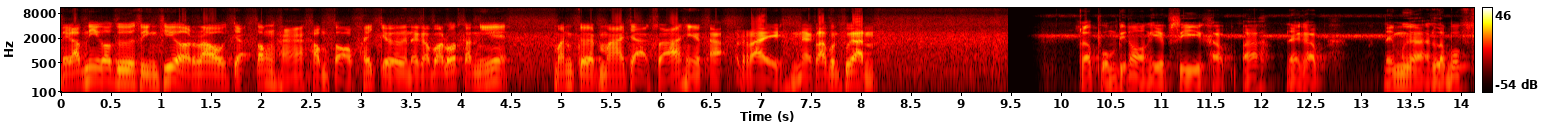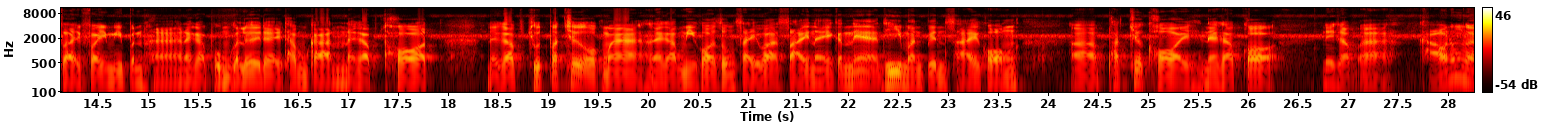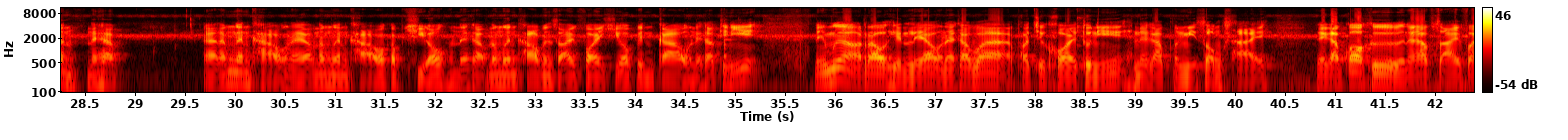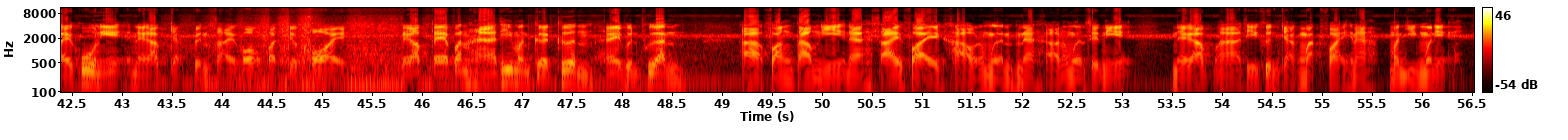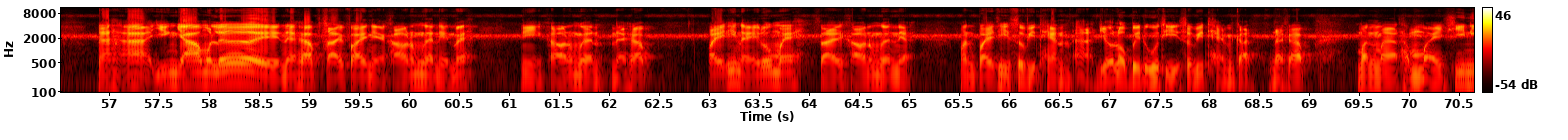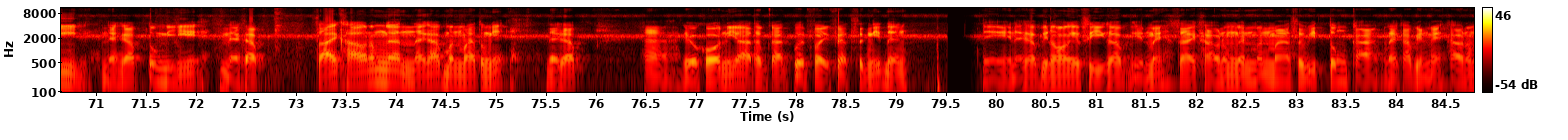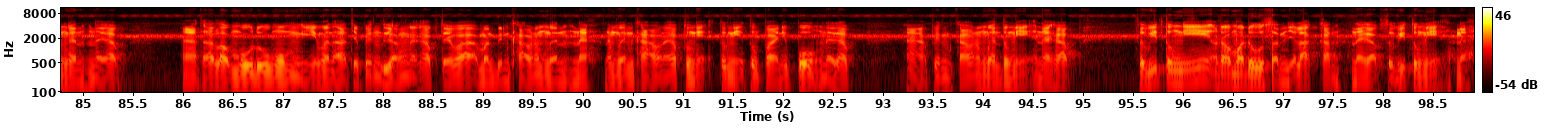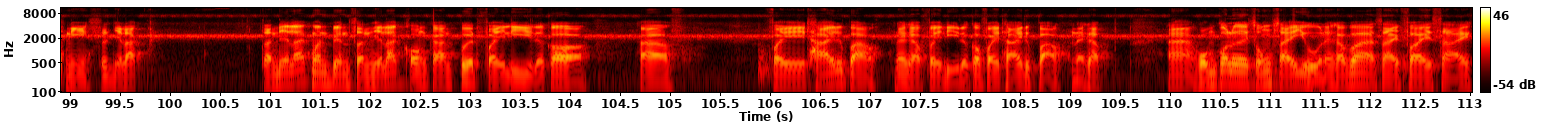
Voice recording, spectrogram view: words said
นะครับ นี่ก็คือสิ่งที่เราจะต้องหาคำตอบให้เจอนะครับ ว่ารถคันนี้มันเกิดมาจากสาเหตุอะไรนะครับเพื่อนๆครับผมพี่น้อง FC ครับอะนะครับในเมื่อระบบสายไฟมีปัญหานะครับ ผมก็เลยได้ทำการนะครับถอด นะครับชุดพัชเชอร์ออกมานะครับมีข้อสงสัยว่าสายไหนกันแน่ที่มันเป็นสายของอพัชเชอร์คอยนะครับก็นี่ครับอ่าขาวน้ำเงินนะครับอ่าน้ำเงินขาวนะครับน้ำเงินขาวกับเขียวนะครับน้ำเงินขาวเป็นสายไฟเขียวเป็นกาวนะครับทีนี้ในเมื่อเราเห็นแล้วนะครับว่าพัชเชอร์คอยตัวนี้นะครับมันมีสองสายนะครับก็คือนะครับสายไฟคู่นี้นะครับจะเป็นสายของพัชเชอร์คอย นะครับ แต่ปัญหาที่มันเกิดขึ้นให้เพื่อนๆอ่าฟังตามนี้นะสายไฟขาวน้ำเงินนะขาวน้ำเงินเส้นนี้นะครับอ่าที่ขึ้นจากมัดไฟนะ มันยิงมานี่นะอ่ายิงยาวมาเลยนะครับ สายไฟเนี่ยขาวน้ำเงินเห็นไหมนี่ขาวน้ำเงินนะครับ ไปที่ไหนรู้ไหมสายขาวน้ำเงินเนี่ยมันไปที่สวิตช์แฮนด์อะเดี๋ยวเราไปดูที่สวิตช์แฮนด์กันนะครับ มันมาทำไมที่นี่นะครับ ตรงนี้นะครับ สายขาวน้ำเงินนะครับ มันมาตรงนี้ นะครับอ่าเดี๋ยวขออนุญาตทำการเปิดไฟแฟลชสักนิดหนึ่งนี่นะครับพี่น้อง FC ครับเห็นไหมสายขาวน้ำเงินมันมาสวิตช์ตรงกลางนะครับ เห็นไหมขาวน้ำเงินนะครับอ่าถ้าเรามูดูมุมนี้มันอาจจะเป็นเหลืองนะครับ แต่ว่ามันเป็นขาวน้ำเงินนะน้ำเงินขาวนะครับตรงนี้ตรงนี้ตรงปลายนิ้วโป้งนะครับอ่าเป็นขาวน้ำเงินตรงนี้นะครับ สวิตช์ตรงนี้เรามาดูสัญลักษณ์กันนะครับ สวิตช์ตรงนี้นะนี่สัญลักษณ์ สัญลักษณ์มันเป็นสัญลักษณ์ของการเปิดไฟหลีแล้วก็อ่า ไฟท้ายหรือเปล่านะครับ ไฟหลีแล้วก็ไฟท้ายหรือเปล่านะครับอ่าผมก็เลยสงสัยอยู่นะครับว่าสายไฟสาย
